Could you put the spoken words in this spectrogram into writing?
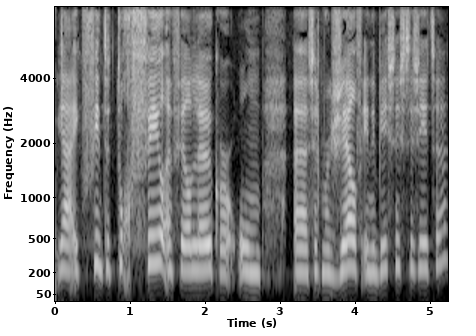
ja, ik vind het toch veel en veel leuker om eh, zeg maar zelf in de business te zitten.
